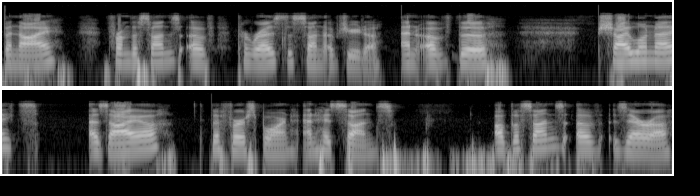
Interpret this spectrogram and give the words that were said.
Bani, from the sons of Perez the son of Judah, and of the Shilonites, Isaiah the firstborn, and his sons. Of the sons of Zerah,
